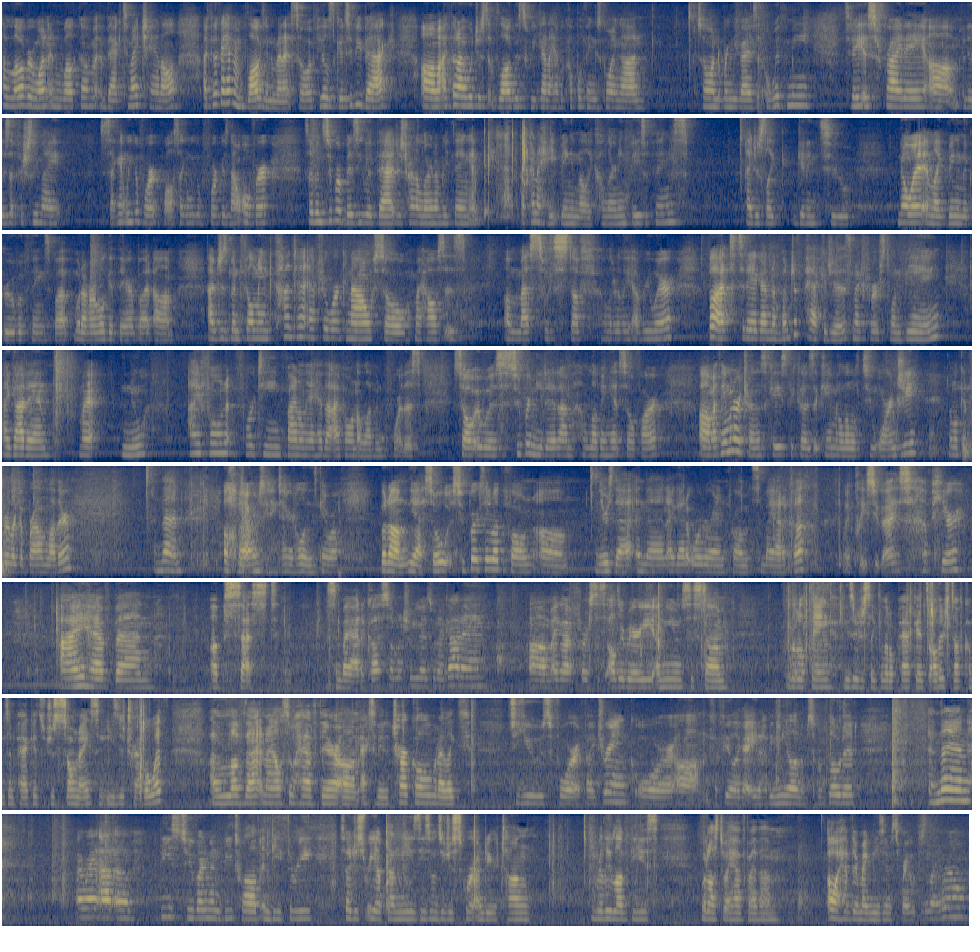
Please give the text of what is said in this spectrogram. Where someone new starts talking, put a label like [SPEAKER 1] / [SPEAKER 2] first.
[SPEAKER 1] Hello everyone and welcome back to my channel. I feel like I haven't vlogged in a minute so it feels good to be back. Um, I thought I would just vlog this weekend. I have a couple things going on so I wanted to bring you guys with me. Today is Friday. Um, it is officially my second week of work. Well, second week of work is now over. So I've been super busy with that, just trying to learn everything and I kind of hate being in the like learning phase of things. I just like getting to know it and like being in the groove of things, but whatever, we'll get there. But um, I've just been filming content after work now, so my house is a mess with stuff literally everywhere. But today I got in a bunch of packages, my first one being I got in my new iPhone 14. Finally, I had the iPhone 11 before this, so it was super needed. I'm loving it so far. Um, I think I'm gonna return this case because it came in a little too orangey. I'm looking for like a brown leather. And then, oh, my arm's getting tired holding this camera. But um, yeah, so super excited about the phone. Um, there's that. And then I got an order in from Cymbiotika. Let me place you guys up here. I have been obsessed with Cymbiotika. So I'm gonna show you guys what I got in. Um, I got first this elderberry immune system little thing. These are just like little packets. All their stuff comes in packets, which is so nice and easy to travel with. I love that. And I also have their um, activated charcoal, what I like to use for if I drink or um, if I feel like I ate a heavy meal and I'm super bloated. And then I ran out of these two, vitamin B12 and D3. So I just re-upped on these. These ones you just squirt under your tongue. I really love these. What else do I have by them? Oh, I have their magnesium spray, which is in my room.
